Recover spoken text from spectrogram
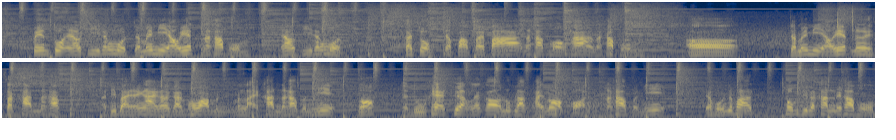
1 เป็นตัว LT ทั้งหมดจะไม่มี LS นะครับผม LT ทั้งหมด กระจกจะปรับไฟฟ้านะครับ มองข้างนะครับ ผมเอ่อจะไม่มี LS เลยสักคันนะครับ อธิบายง่ายๆก็แล้วกันเพราะว่ามันมันหลายคันนะครับ วันนี้เนาะจะดูแค่เครื่องแล้วก็รูปลักษณ์ภายนอกก่อนนะครับ วันนี้เดี๋ยวผมจะพาชมทีละคันเลยครับผม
